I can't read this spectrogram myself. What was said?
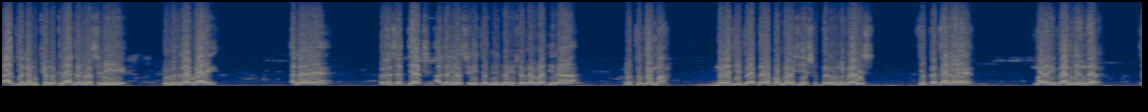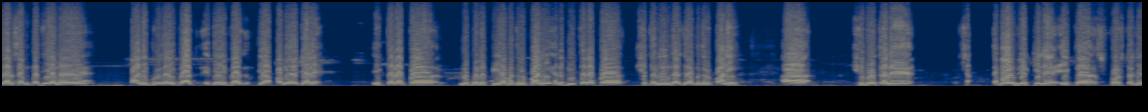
રાજ્યના મુખ્યમંત્રી આદરણીય શ્રી ભૂપેન્દ્રભાઈ અને પ્રદેશ અધ્યક્ષ આદરણીય શ્રી જગદીશભાઈ વિશ્વકર્માજીના નેતૃત્વમાં મને જે જવાબદારી આપવામાં આવી છે એ સુપર હું નિભાવીશ. તે પ્રકારે મારા વિભાગની અંદર જળ સંપત્તિ અને પાણી પુરવઠા વિભાગ, એ બે વિભાગ જે આપવામાં આવ્યા ત્યારે, એક તરફ લોકોને પીવા માટેનું પાણી અને બીજી તરફ ખેતરની અંદર જવા માટેનું પાણી, આ ખેડૂત અને તમામ વ્યક્તિને એક સ્પષ્ટ જે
